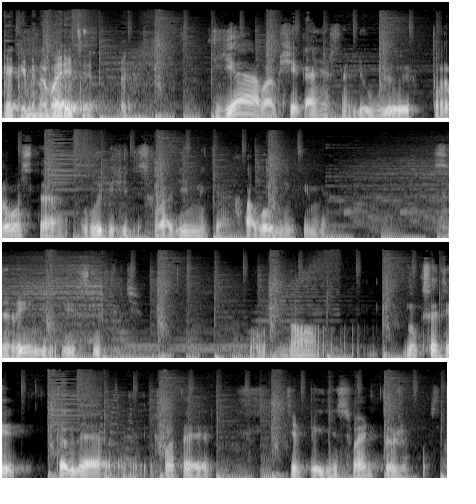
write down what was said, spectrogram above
Как именно варите? Я вообще, конечно, люблю их просто вытащить из холодильника холодненькими, сырыми и слупить. Вот. Но, ну, кстати, когда хватает терпения сварить, тоже вкусно.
